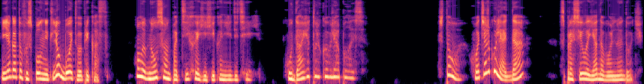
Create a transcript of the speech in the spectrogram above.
Я готов исполнить любой твой приказ». Улыбнулся он под тихое хихиканье детей. «Куда я только вляпалась?» «Что, хочешь гулять, да?» — спросила я довольную дочь.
